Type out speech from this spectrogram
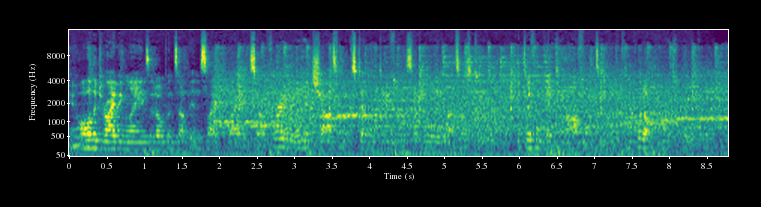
You know, all the driving lanes, it opens up inside play. And so if we're able to hit shots and extend the defense, that really lets us do different things on offense and we can put up points really quick.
